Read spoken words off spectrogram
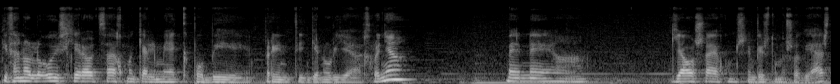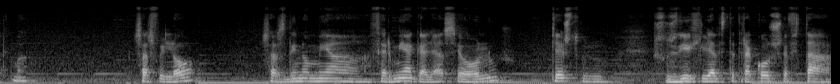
Πιθανολογώ ισχυρά ότι θα έχουμε και άλλη μια εκπομπή πριν την καινούργια χρονιά με νέα για όσα έχουν συμβεί στο μεσοδιάστημα. Σας φιλώ, σας δίνω μια θερμή αγκαλιά σε όλους και στου, στους 2.407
